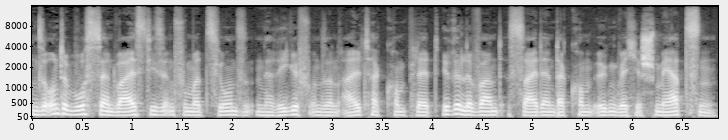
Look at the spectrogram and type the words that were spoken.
Unser Unterbewusstsein weiß, diese Informationen sind in der Regel für unseren Alltag komplett irrelevant, es sei denn, da kommen irgendwelche Schmerzen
